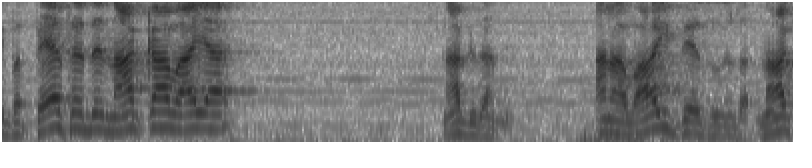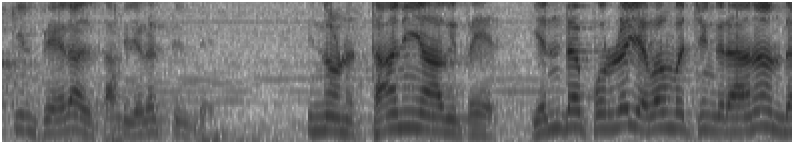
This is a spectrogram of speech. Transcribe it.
இப்போ பேசுறது நாக்கா வாயா? நாக்கு தாங்க ஆனா வாய் பேசுதுன்ற நாக்கின் பேர் அது தாங்க இடத்தின் பேர் இன்னொன்று தானியாகு பெயர். எந்த பொருளை எவன் வச்சுங்கிறானோ அந்த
